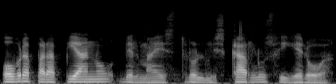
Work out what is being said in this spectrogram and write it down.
obra para piano del maestro Luis Carlos Figueroa.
